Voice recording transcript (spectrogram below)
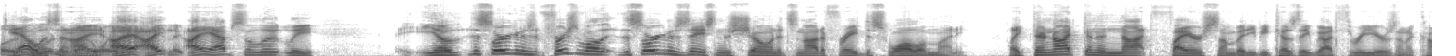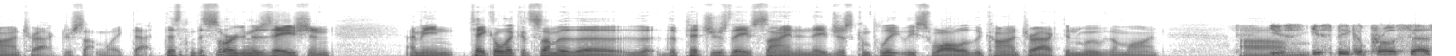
well, yeah, listen, I I, I, I absolutely, you know, this organization. First of all, this organization has shown it's not afraid to swallow money. Like they're not going to not fire somebody because they've got three years on a contract or something like that. This this organization, I mean, take a look at some of the, the, the pitchers they've signed, and they've just completely swallowed the contract and moved them on. Um, you, you speak of process.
